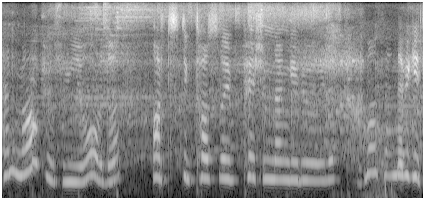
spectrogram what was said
Sen ne yapıyorsun ya orada? Artistik taslayıp peşimden geliyor öyle. Lan sen de bir git.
